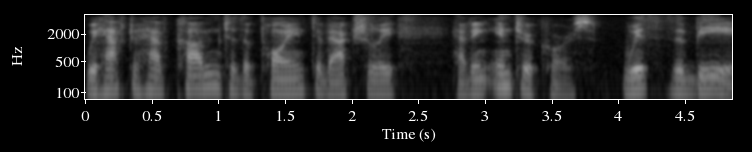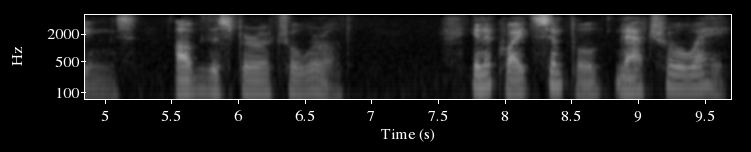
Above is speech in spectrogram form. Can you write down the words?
we have to have come to the point of actually having intercourse with the beings of the spiritual world in a quite simple, natural way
